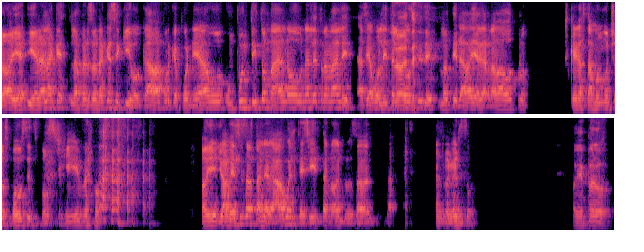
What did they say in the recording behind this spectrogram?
No, y, era la, que, la persona que se equivocaba porque ponía un, puntito mal, ¿no? Una letra mal y hacía bolita el post-it y lo tiraba y agarraba otro. Es que gastamos muchos post-its, pues sí, pero... Oye, yo a veces hasta le daba vueltecita, ¿no? Lo usaba al reverso. Oye, pero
